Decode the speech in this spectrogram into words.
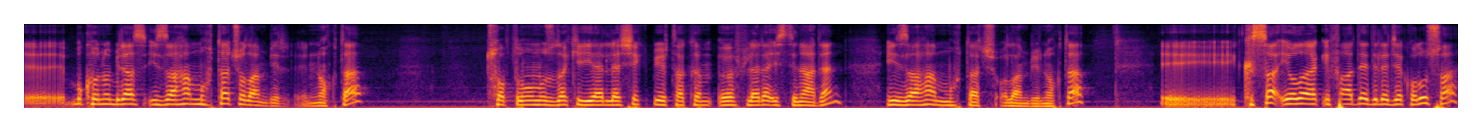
e, bu konu biraz izaha muhtaç olan bir nokta. Toplumumuzdaki yerleşik bir takım örflere istinaden izaha muhtaç olan bir nokta. E, kısa olarak ifade edilecek olursa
